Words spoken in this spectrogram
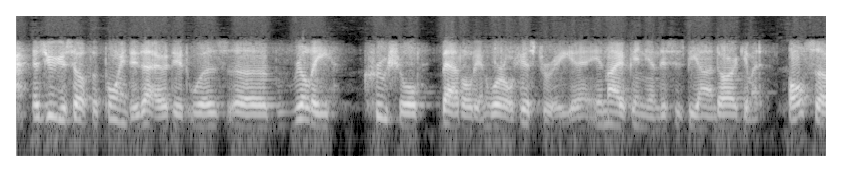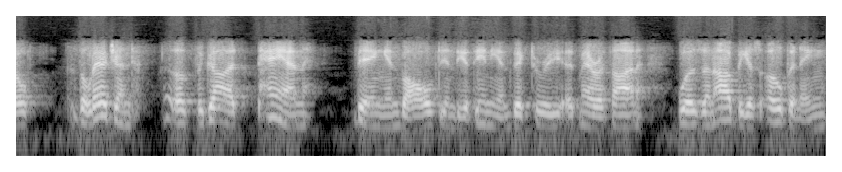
as you yourself have pointed out, it was a really crucial battle in world history. In my opinion, this is beyond argument. Also, the legend of the god Pan being involved in the Athenian victory at Marathon was an obvious opening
